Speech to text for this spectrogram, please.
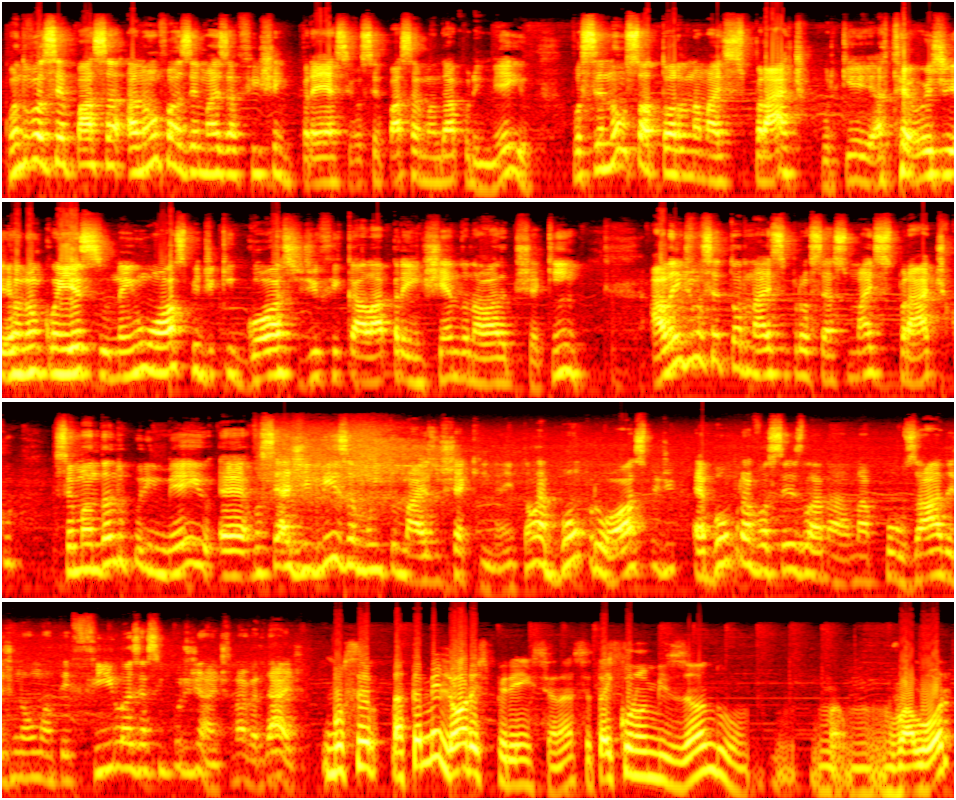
Quando você passa a não fazer mais a ficha impressa e você passa a mandar por e-mail, você não só torna mais prático, porque até hoje eu não conheço nenhum hóspede que goste de ficar lá preenchendo na hora do check-in. Além de você tornar esse processo mais prático, você mandando por e-mail, é, você agiliza muito mais o check-in, né? Então é bom para o hóspede, é bom para vocês lá na, na, pousada de não manter filas e assim por diante, não é verdade? Você até melhora a experiência, né? Você está economizando um, um valor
